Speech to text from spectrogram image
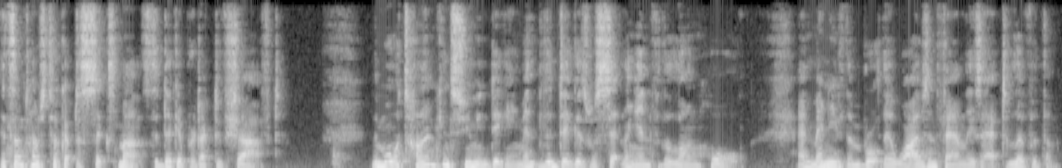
It sometimes took up to six months to dig a productive shaft. The more time consuming digging meant that the diggers were settling in for the long haul, and many of them brought their wives and families out to live with them.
